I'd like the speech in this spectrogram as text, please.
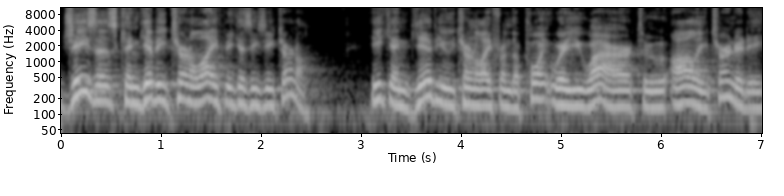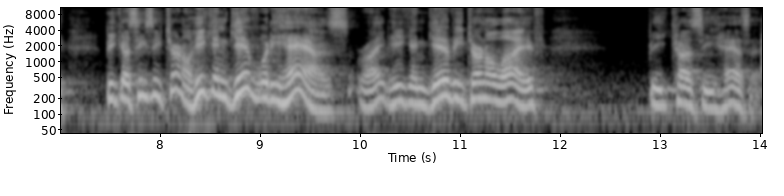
Jesus can give eternal life because he's eternal. He can give you eternal life from the point where you are to all eternity because he's eternal. He can give what he has, right? He can give eternal life because he has it.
